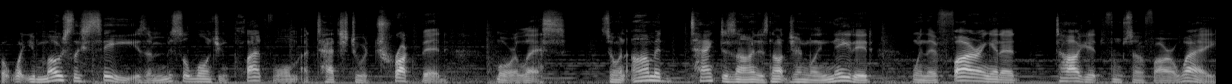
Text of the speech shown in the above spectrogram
but what you mostly see is a missile launching platform attached to a truck bed, more or less. So an armored tank design is not generally needed when they're firing at a target from so far away.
